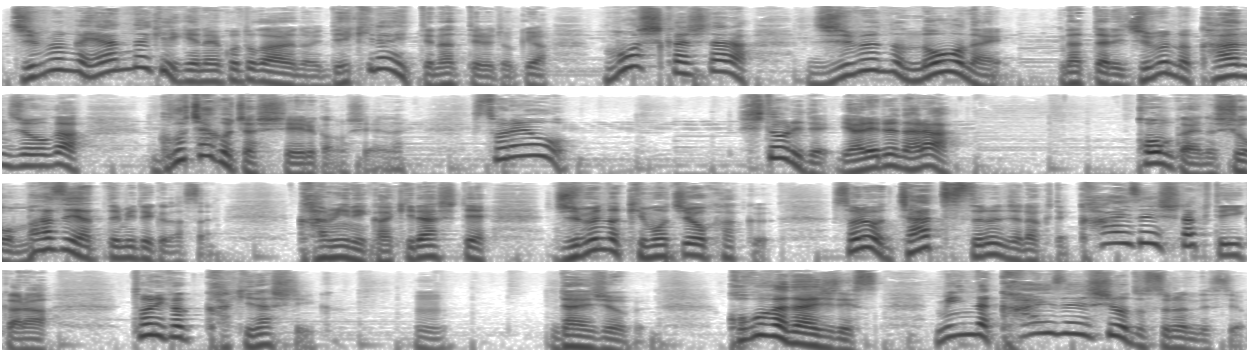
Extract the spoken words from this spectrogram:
自分がやんなきゃいけないことがあるのにできないってなってる時は、もしかしたら自分の脳内だったり自分の感情がごちゃごちゃしているかもしれない。それを一人でやれるなら、今回の手法まずやってみてください。紙に書き出して自分の気持ちを書く。それをジャッジするんじゃなくて改善しなくていいから、とにかく書き出していく。うん。大丈夫。ここが大事です。みんな改善しようとするんですよ。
